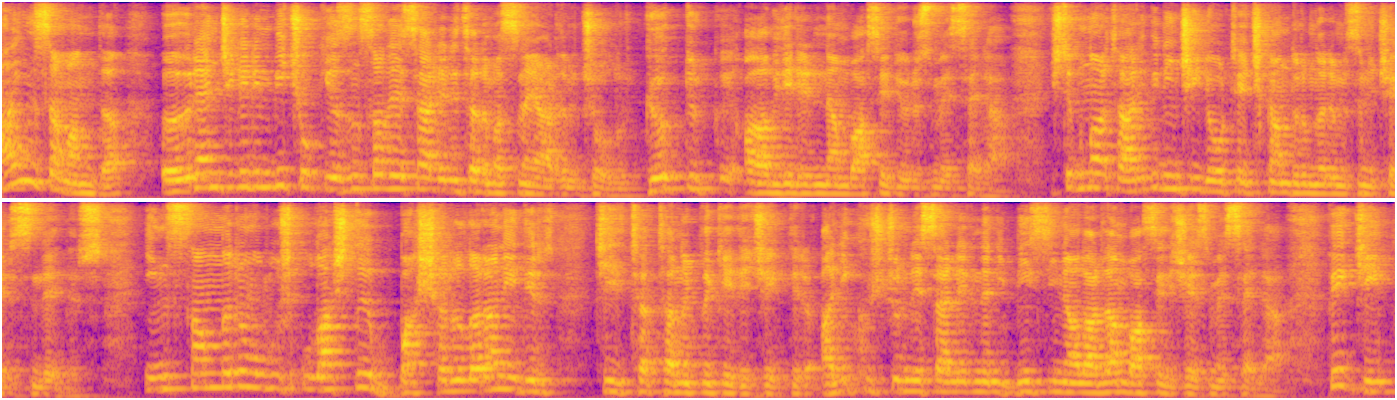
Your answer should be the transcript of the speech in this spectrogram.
aynı zamanda öğrencilerin birçok yazınsal eserleri tanımasına yardımcı olur. Göktürk abidelerinden bahsediyoruz mesela. İşte bunlar tarih bilinciyle ortaya çıkan durumlarımızın içerisindedir. İnsanların ulaştığı başarılara nedir ki tanıklık edecektir? Ali Kuşçu'nun eserlerinden İbn Sina'lardan bahsedeceğiz mesela. Peki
